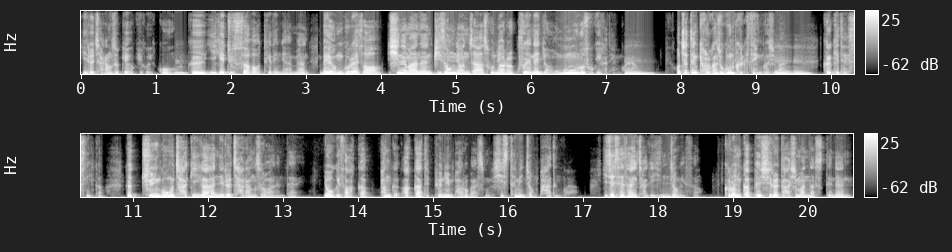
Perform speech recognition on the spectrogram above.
일을 자랑스럽게 여기고 있고 음. 그 이게 뉴스화가 어떻게 됐냐면 매음굴에서 신음하는 미성년자 소녀를 구해낸 영웅으로 소개가 된 거야. 음, 어쨌든 결과적으로는 그렇게 된 거지만 음, 음. 그렇게 됐으니까. 그러니까 주인공은 자기가 한 일을 자랑스러워하는데 여기서 아까 방금 아까 대표님 바로 말씀 시스템 인정 받은 거야. 이제 세상이 자기 인정했어. 그러니까 베시를 다시 만났을 때는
